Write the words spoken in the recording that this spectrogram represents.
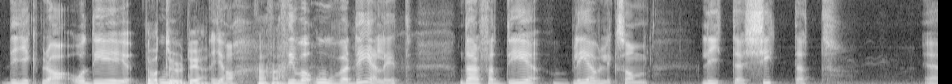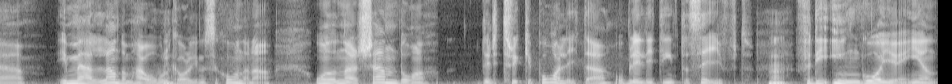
det, gick bra och det, det var tur det. Ja, det var ovärderligt. Därför att det blev liksom lite kittet eh, emellan de här olika mm. organisationerna. Och när sen då det trycker på lite och blir lite intensivt. Mm. För det ingår ju i, en,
